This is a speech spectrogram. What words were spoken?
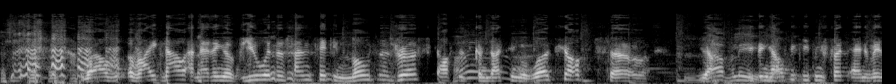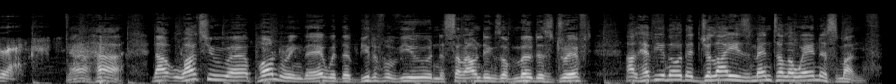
well, right now I'm having a view of the sunset in Muldersdrift after Ah. conducting a workshop. So, yeah, Lovely, keeping healthy, keeping fit and relaxed. Aha. Now, whilst you uh, pondering there with the beautiful view and the surroundings of Mulders Drift, I'll have you know that July is Mental Awareness Month.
